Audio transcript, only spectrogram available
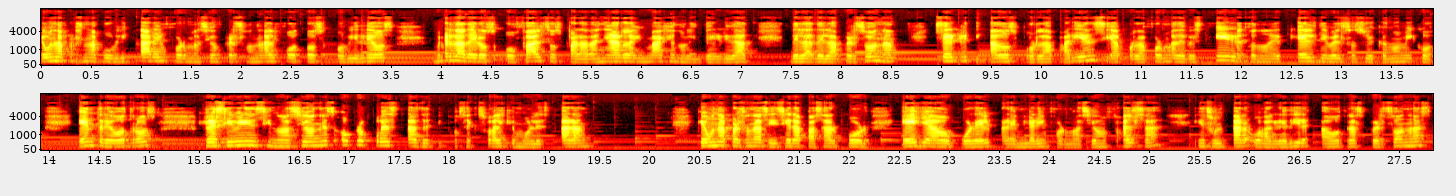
que una persona publicara información personal, fotos o videos verdaderos o falsos para dañar la imagen o la integridad de la, de la persona, ser criticados por la apariencia, por la forma de vestir, el tono de piel, nivel socioeconómico, entre otros, recibir insinuaciones o propuestas de tipo sexual que molestaran que una persona se hiciera pasar por ella o por él para enviar información falsa, insultar o agredir a otras personas,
